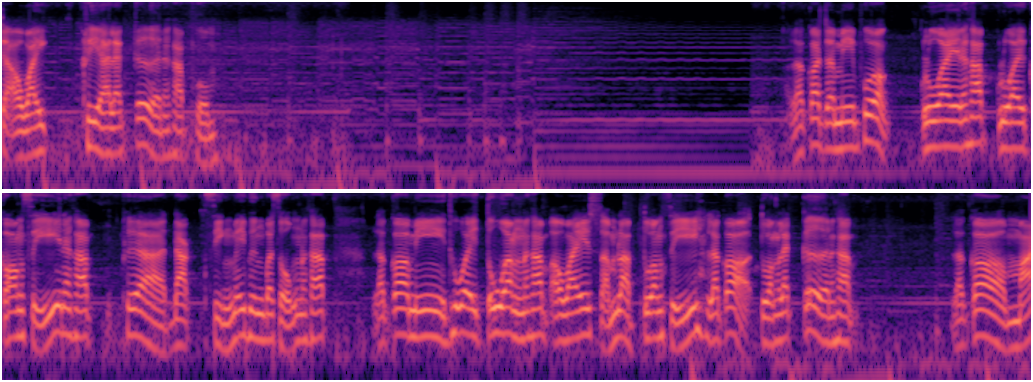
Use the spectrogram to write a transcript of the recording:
จะเอาไว้เคลียร์แลกเกอร์นะครับผม แล้วก็จะมีพวกกลวยนะครับ กลวยกองสีนะครับ เพื่อดักสิ่งไม่พึงประสงค์นะครับ แล้วก็มีถ้วยตวงนะครับ เอาไว้สำหรับตวงสีแล้วก็ตวงแลกเกอร์นะครับ แล้วก็ไม้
